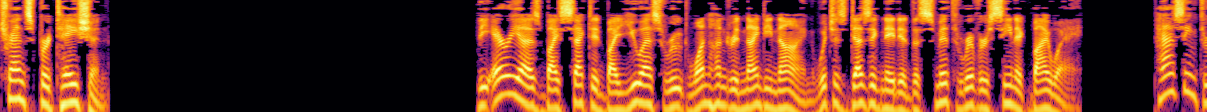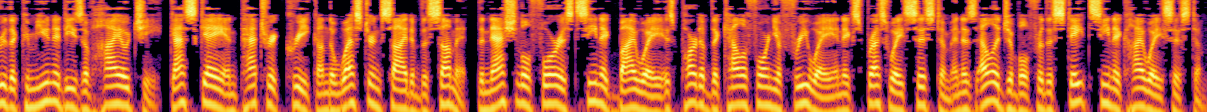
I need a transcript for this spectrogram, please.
Transportation The area is bisected by U.S. Route 199 which is designated the Smith River Scenic Byway. Passing through the communities of Hiouchi, Gasquet and Patrick Creek on the western side of the summit, the National Forest Scenic Byway is part of the California Freeway and Expressway system and is eligible for the State Scenic Highway system.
